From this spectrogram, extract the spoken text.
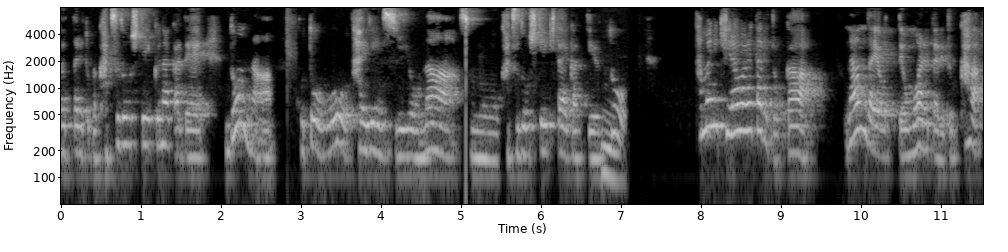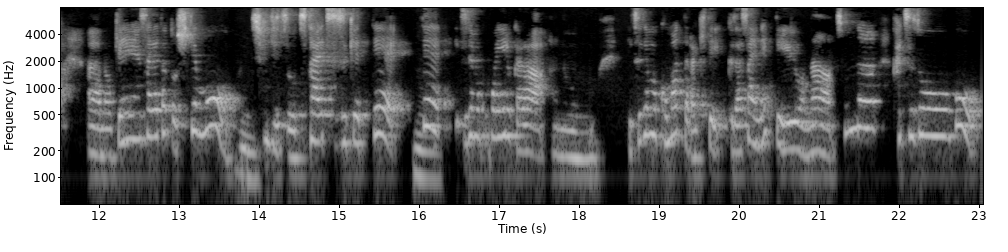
だったりとか活動していく中で、どんなことを体現するような、その活動をしていきたいかっていうと、うん、たまに嫌われたりとか、なんだよって思われたりとか、あの、敬遠されたとしても、真実を伝え続けて、うん、で、いつでもここにいるから、あの、いつでも困ったら来てくださいねっていうような、そんな活動を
